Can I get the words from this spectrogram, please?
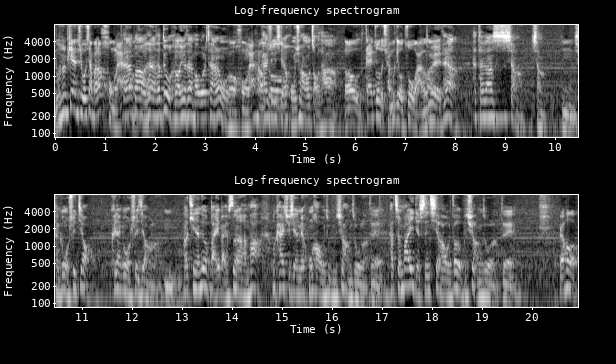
不是骗去，我想把他哄来他想把我，他州，想他对我很好，因为他想把我，他想让哦，我哄来杭州，开学前哄去杭州找他，然后该做的全部给我做完了，，对他想他他当时是想想嗯想跟我睡觉，可想跟我睡觉了，嗯然后天天对我百依百顺，很怕我开学前没哄好，我就不去杭州了。对他真怕一点生气哈，我到时候不去杭州了。对，然后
